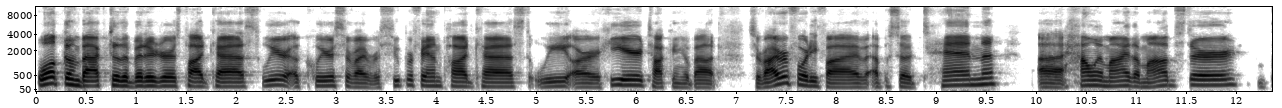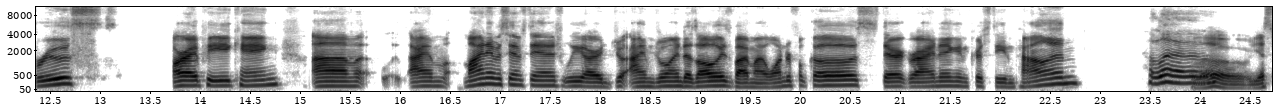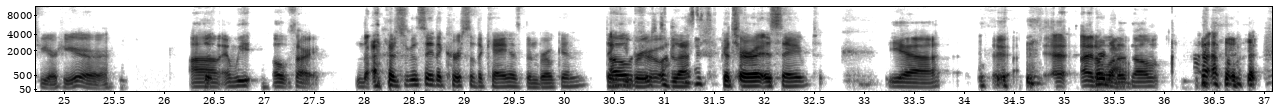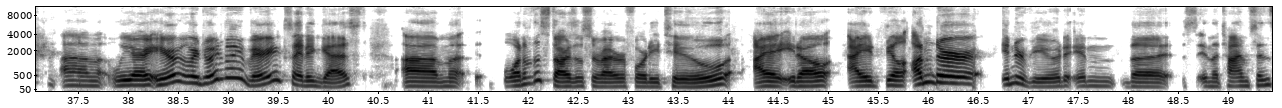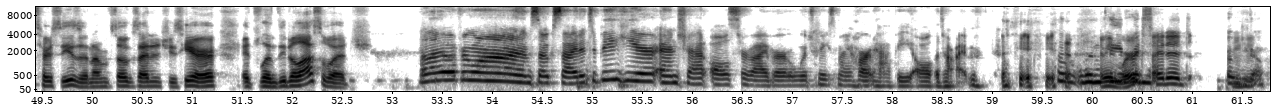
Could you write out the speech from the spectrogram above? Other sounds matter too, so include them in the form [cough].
Welcome back to the Bitter Jurors podcast. We're a queer Survivor superfan podcast. We are here talking about Survivor 45, episode 10. Uh, How am I the mobster? Bruce, R.I.P. King. Um, I'm my name is Sam Stanish. We are jo- I'm joined as always by my wonderful co-hosts Derek Grinding and Christine Palin. Hello. Hello. Yes, we are here. Um, and we oh sorry. No, [laughs] I was going to say the curse of the K has been broken. Thank Oh, you, Bruce, true. for that. [laughs] Katurah is saved. Yeah. [laughs] I- I don't want to know. um, we are here. We're joined by a very exciting guest. Um, one of the stars of Survivor 42. I, you know, I feel under interviewed in the in the time since her season. I'm so excited she's here. It's Lindsay Dolashewich. Hello, everyone. I'm so excited to be here and chat all Survivor, which makes my heart happy all the time. [laughs] I Lindsay, mean, we're excited. Oh, Mhm. you go.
